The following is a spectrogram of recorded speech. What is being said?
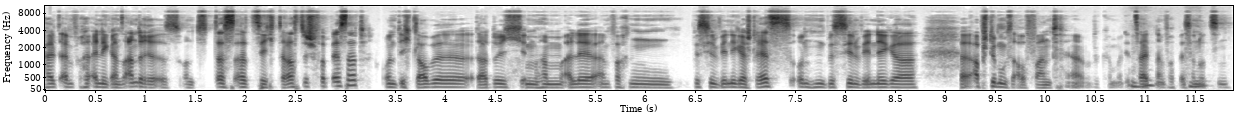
halt einfach eine ganz andere ist. Und das hat sich drastisch verbessert. Und ich glaube, dadurch haben alle einfach ein bisschen weniger Stress und ein bisschen weniger äh, Abstimmungsaufwand. Ja, da kann man die mhm. Zeiten einfach besser mhm. nutzen.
